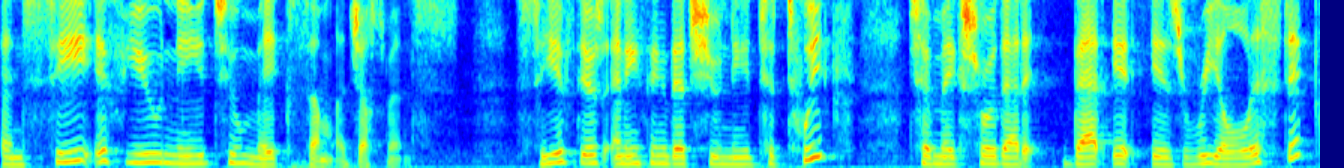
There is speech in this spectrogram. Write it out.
and see if you need to make some adjustments. See if there's anything that you need to tweak to make sure that it, that it is realistic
